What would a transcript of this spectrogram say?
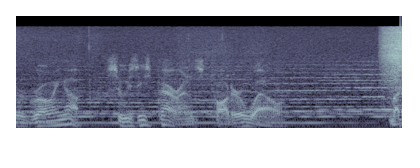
her growing up, Susie's parents taught her well. But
